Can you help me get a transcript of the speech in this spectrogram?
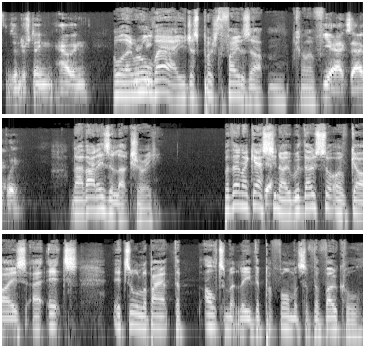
It was interesting having. Well, they were all there. You just push the faders up and kind of. Yeah, exactly. Now that is a luxury. But then I guess yeah. you know with those sort of guys, uh, it's it's all about the ultimately the performance of the vocal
